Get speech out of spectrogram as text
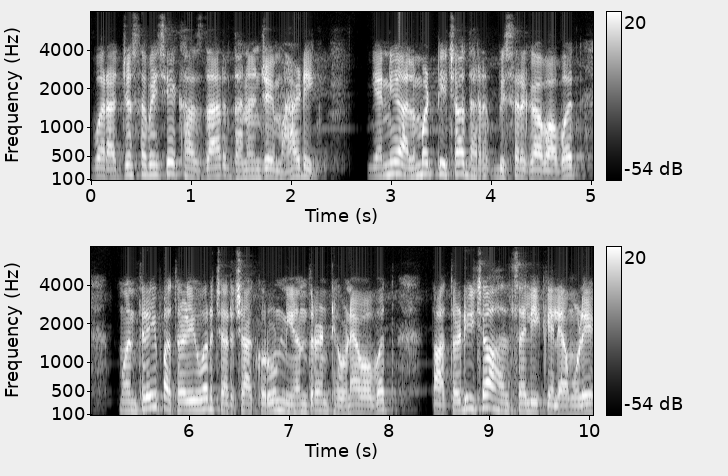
व राज्यसभेचे खासदार धनंजय महाडिक यांनी अलमट्टीच्या धर विसर्गाबाबत मंत्री पातळीवर चर्चा करून नियंत्रण ठेवण्याबाबत तातडीच्या हालचाली केल्यामुळे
